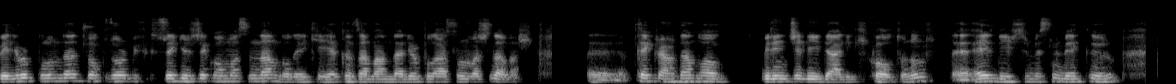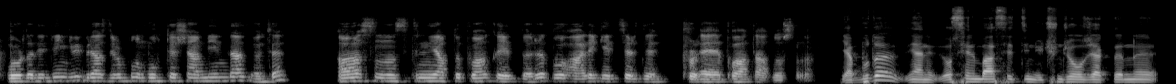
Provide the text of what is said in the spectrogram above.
Ve Liverpool'un da çok zor bir fikstüre girecek olmasından dolayı ki yakın zamanda Liverpool Arsenal maçı da var. E, tekrardan o birinci liderlik koltuğunun e, el değiştirmesini bekliyorum. Burada dediğin gibi biraz Liverpool'un muhteşemliğinden öte Arsenal'ın City'nin yaptığı puan kayıpları bu hale getirdi e, puan tablosunu. Ya bu da yani o senin bahsettiğin üçüncü olacaklarını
